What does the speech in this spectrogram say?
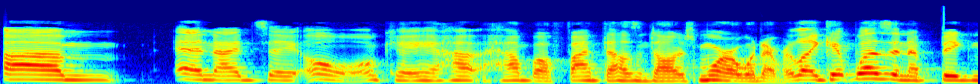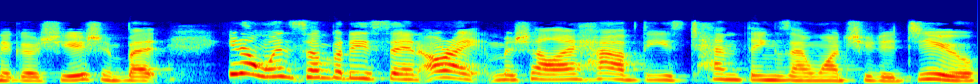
Um and I'd say, oh, okay, how, how about $5,000 more or whatever. Like it wasn't a big negotiation. But, you know, when somebody's saying, all right, Michelle, I have these 10 things I want you to do,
